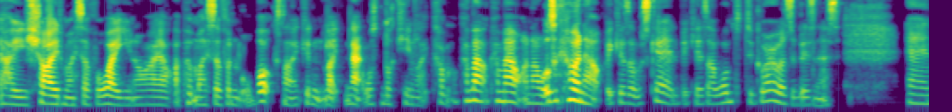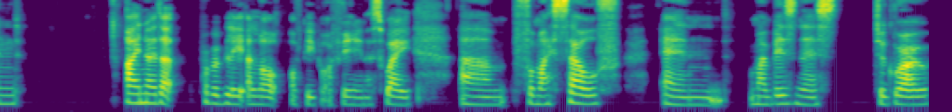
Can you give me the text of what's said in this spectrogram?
I shied myself away. You know, I, I put myself in a little box, and I couldn't like Nat was looking like come come out, come out, and I wasn't going out because I was scared because I wanted to grow as a business, and I know that probably a lot of people are feeling this way. Um, for myself, and my business to grow,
